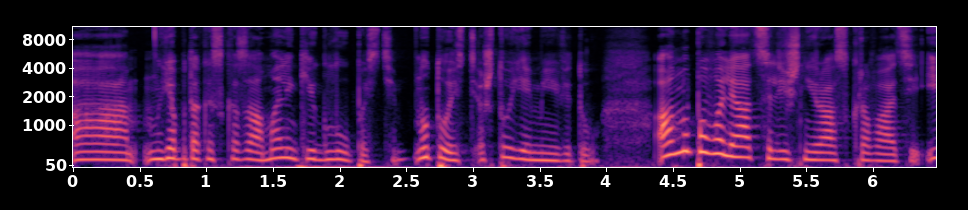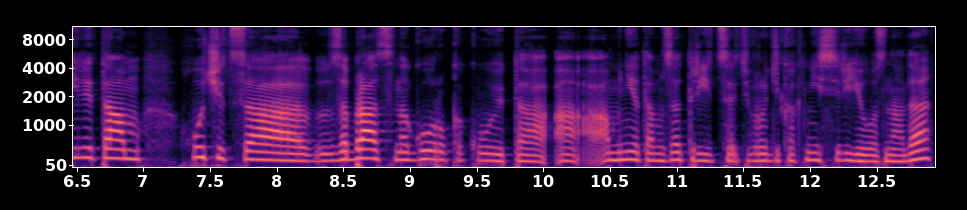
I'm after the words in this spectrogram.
а, ну я бы так и сказала, маленькие глупости. Ну то есть, что я имею в виду? А ну поваляться лишний раз в кровати, или там хочется забраться на гору какую-то, а, а мне там за 30, вроде как несерьезно, да,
